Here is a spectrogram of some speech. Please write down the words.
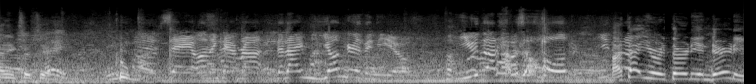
I think so too. Cool. say on the camera that I'm younger than you. You thought I was old. You I thought you were 30 and dirty.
